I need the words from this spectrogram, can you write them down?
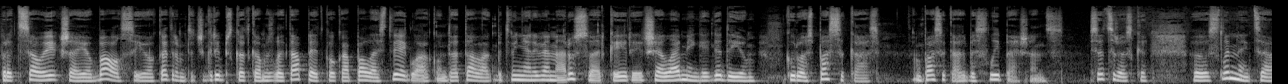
pret savu iekšējo balsi, jo katram taču gribas kaut kā mazliet apiet, kaut kā palaist vieglāk un tā tālāk. Bet viņi arī vienmēr uzsver, ka ir, ir šie laimīgie gadījumi, kuros pasakās un pasakās bez slīpēšanas. Es atceros, ka uh, slimnīcā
